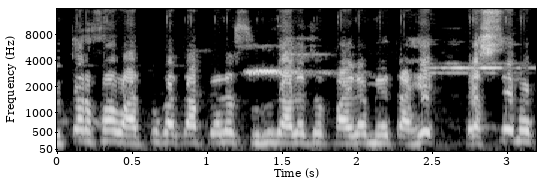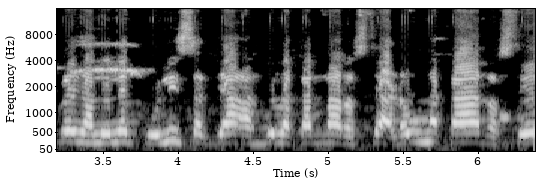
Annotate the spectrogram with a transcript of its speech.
दुतर्फा वाहतूक आता आपल्याला सुरू झाल्याचं पाहायला मिळत आहे. रस्ते मोकळे झालेले पोलीस सध्या आंदोलकांना रस्ते अडवू नका. रस्ते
